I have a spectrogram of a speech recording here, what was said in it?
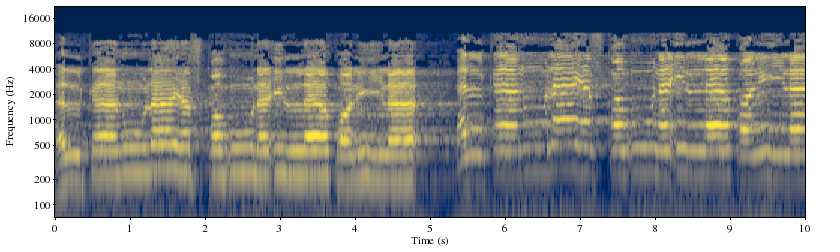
بل كانوا لا يفقهون إلا قليلا. بل كانوا لا يفقهون إلا قليلا.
